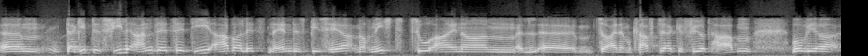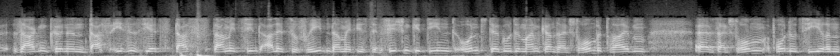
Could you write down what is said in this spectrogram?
Ähm, da gibt es viele Ansätze, die aber letzten Endes bisher noch nicht zu einem, äh, zu einem Kraftwerk geführt haben, wo wir sagen können, das ist es jetzt, das, damit sind alle zufrieden, damit ist den Fischen gedient und der gute Mann kann seinen Strom betreiben äh, seinen Strom produzieren.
